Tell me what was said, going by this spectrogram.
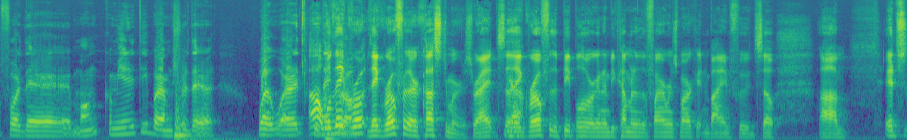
for their Hmong community, but I'm sure they're. What, where Oh well, they grow? grow. They grow for their customers, right? So they grow for the people who are going to be coming to the farmers market and buying food. So um, it's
